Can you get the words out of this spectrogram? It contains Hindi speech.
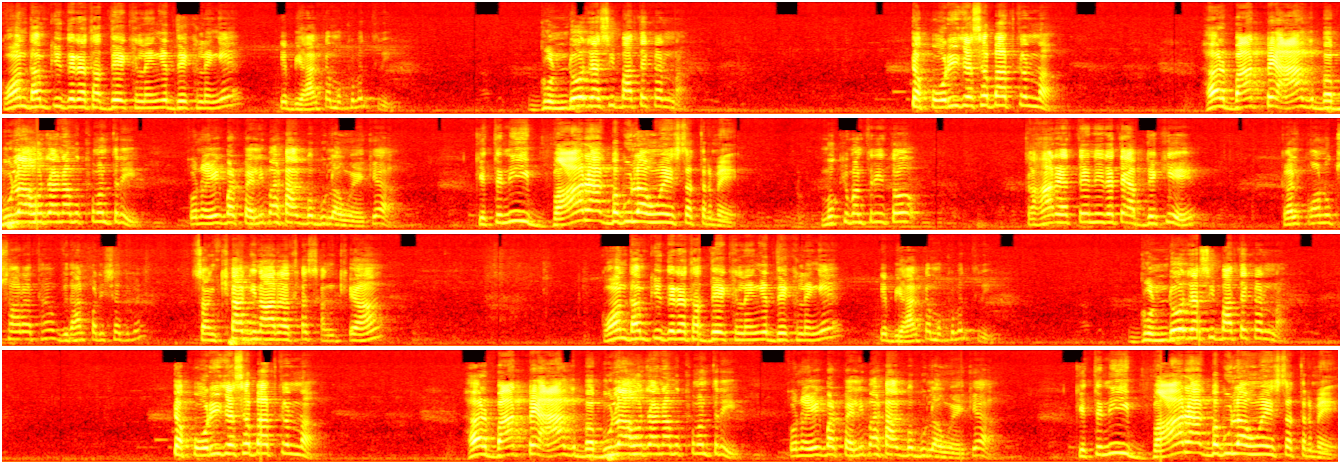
कौन धमकी दे रहा था? देख लेंगे देख लेंगे। ये बिहार का मुख्यमंत्री। गुंडों जैसी बातें करना। टपोरी जैसा बात करना। हर बात पे आग बबूला हो जाना मुख्यमंत्री। कोनो एक बार पहली बार आग बबूला हुए हैं क्या? कितनी बार आग बबूला हुए इस सत्र में? मुख्यमंत्री तो कहाँ रहते, नहीं रहते? आप देखिए, कल कौन उकसा रहा था विधान परिषद में? संख्या गिना रहा था संख्या। कौन धमकी दे रहा था देख लेंगे देख लेंगे। ये बिहार का मुख्यमंत्री। गुंडों जैसी बातें करना। टपोरी जैसा बात करना। हर बात पे आग बबूला हो जाना मुख्यमंत्री। कोनो एक बार पहली बार आग बबूला हुए हैं क्या? कितनी बार आग बबूला हुए इस सत्र में?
